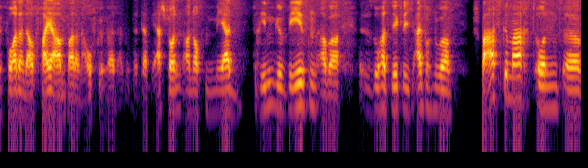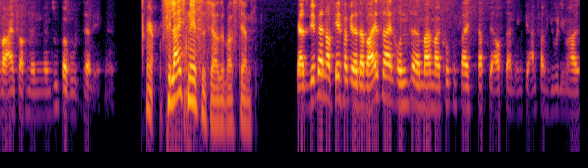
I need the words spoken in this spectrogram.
bevor dann auch Feierabend war, dann aufgehört. Also da, da wäre schon auch noch mehr drin gewesen, aber so hat es wirklich einfach nur Spaß gemacht und äh, war einfach ein, ein super gutes Erlebnis. Ja, vielleicht nächstes Jahr, Sebastian. Ja, also wir werden auf jeden Fall wieder dabei sein und äh, mal, mal gucken, vielleicht klappt ja auch dann irgendwie Anfang Juli mal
